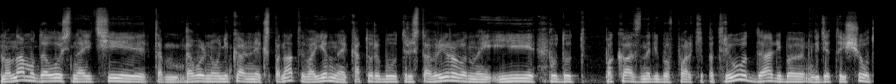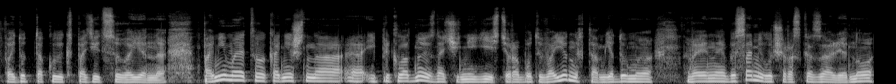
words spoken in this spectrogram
Но нам удалось найти там довольно уникальные экспонаты военные, которые будут реставрированы и будут показаны либо в парке Патриот, да, либо где-то еще вот войдут в такую экспозицию военную. Помимо этого, конечно, э, и прикладное значение есть у работы военных. Там, я думаю, военные бы сами лучше рассказали, но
